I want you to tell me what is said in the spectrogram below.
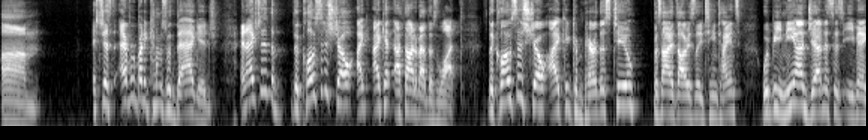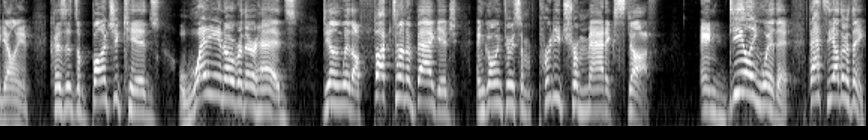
Um, it's just everybody comes with baggage. And actually, the the closest show I I, I thought about this a lot. The closest show I could compare this to, besides obviously Teen Titans, would be Neon Genesis Evangelion, because it's a bunch of kids way in over their heads, dealing with a fuck ton of baggage and going through some pretty traumatic stuff and dealing with it. That's the other thing.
